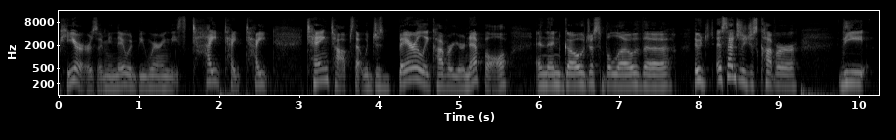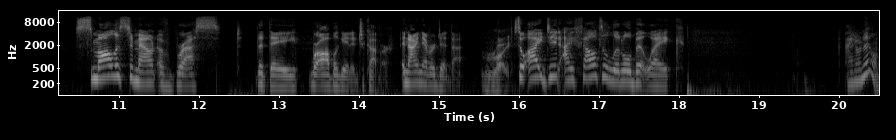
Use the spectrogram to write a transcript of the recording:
peers, I mean, they would be wearing these tight, tight, tight tank tops that would just barely cover your nipple, and then go just below the. They would essentially just cover the smallest amount of breast that they were obligated to cover, and I never did that. Right. So I did. I felt a little bit like. I don't know.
